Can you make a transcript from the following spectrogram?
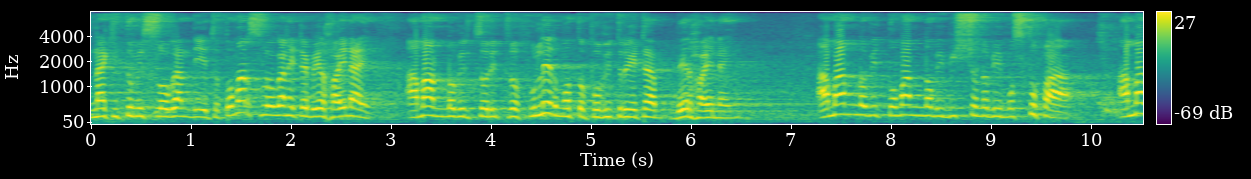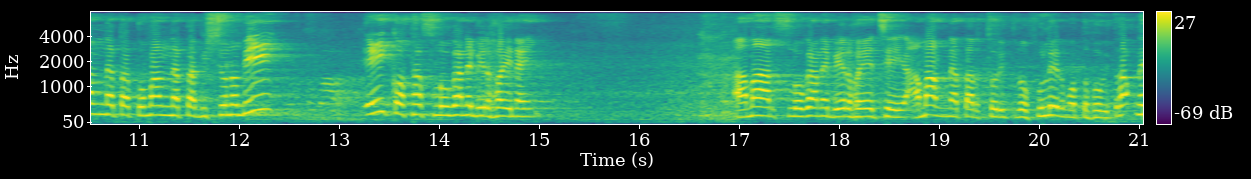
নাকি তুমি স্লোগান দিয়েছ? তোমার স্লোগান এটা বের হয় নাই। আমার নবীর চরিত্র ফুলের মতো পবিত্র এটা বের হয় নাই। আমার নবী, তোমার নবী বিশ্বনবী মুস্তফা। আমার নেতা, তোমার নেতা বিশ্বনবী এই কথা স্লোগানে বের হয় নাই। আমার স্লোগানে বের হয়েছে, আমার নেতার চরিত্র ফুলের মতো পবিত্র। আপনি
